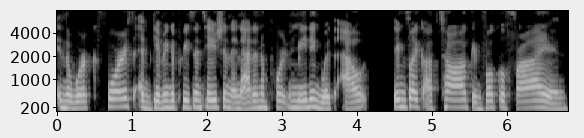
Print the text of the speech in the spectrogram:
in the workforce and giving a presentation and at an important meeting without things like uptalk and vocal fry and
